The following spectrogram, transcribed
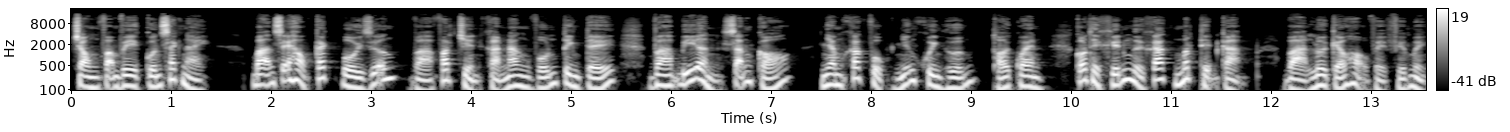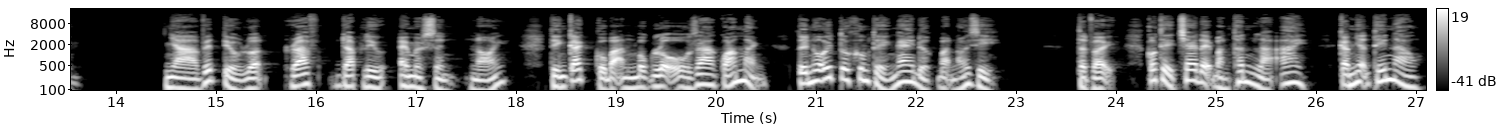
trong phạm vi cuốn sách này, bạn sẽ học cách bồi dưỡng và phát triển khả năng vốn tinh tế và bí ẩn sẵn có nhằm khắc phục những khuynh hướng, thói quen có thể khiến người khác mất thiện cảm và lôi kéo họ về phía mình. Nhà viết tiểu luận ralph w. Emerson nói, tính cách của bạn bộc lộ ra quá mạnh, tới nỗi tôi không thể nghe được bạn nói gì thật vậy có thể che đậy bản thân là ai cảm nhận thế nào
